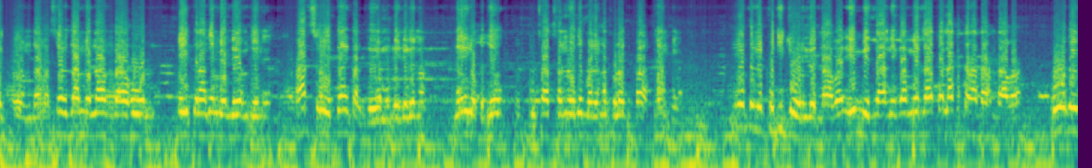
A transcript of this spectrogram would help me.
ਇੱਥੇ ਹੁੰਦਾ ਵਾ, ਸਿਰ ਦਾ ਮੇਲਾ ਹੁੰਦਾ, ਹੋਰ ਕਈ ਤਰ੍ਹਾਂ ਦੇ ਮੇਲੇ ਹੁੰਦੇ ਨੇ। ਹਰ ਸੋ ਇਦਾਂ ਹੀ ਕਰਦੇ ਆ ਮੁੰਡੇ ਜਿਹੜੇ ਨਾ, ਨਹੀਂ ਰੁਕਦੇ। ਪ੍ਰਸ਼ਾਸਨ ਨੂੰ ਇਹਦੇ ਬਾਰੇ ਨਾਲ ਥੋੜਾ ਜਿਹਾ ਧਿਆਨ ਦੇਣਾ। ਇਹ ਤਾਂ ਵੇਖੋ ਜੀ, ਜੋੜ ਮੇਲਾ ਵਾ, ਇਹ ਮੇਲਾ ਨਹੀਂਗਾ ਮੇਲਾ ਤਾਂ ਅਲੱਗ ਤਰ੍ਹਾਂ ਦਾ ਹੁੰਦਾ ਵਾ। ਉਹਦੇ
